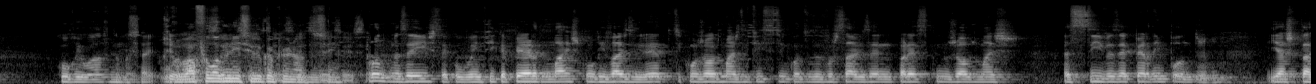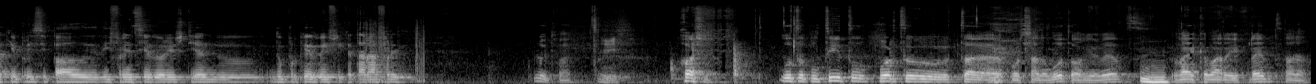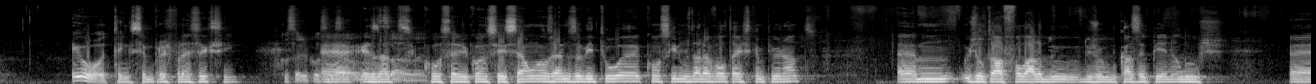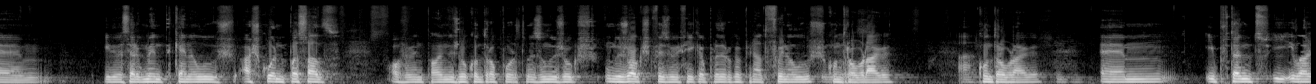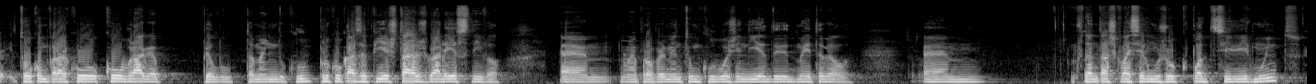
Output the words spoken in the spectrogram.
Com o Rio Ave também. Não sei. O Sim, Rio Ave foi logo no início sim, do campeonato, sim, sim. sim, sim. Pronto, mas é isto, é que o Benfica perde mais com rivais diretos e com jogos mais difíceis, enquanto os adversários é, parece que nos jogos mais acessíveis é que perdem pontos. E acho que está aqui o principal diferenciador este ano do, do porquê do Benfica estar à frente. Muito bem. Isso. Rocha, luta pelo título. Porto está, Porto está na luta, obviamente. Uhum. Vai acabar aí em frente ou não? Eu tenho sempre a esperança que sim. Com o Sérgio Conceição. É, exato, sabe, é? com o Sérgio Conceição ele já nos habitua a conseguirmos dar a volta a este campeonato. Um, o Gil estava a falar do, do jogo do Casa Pia na Luz um, e deu esse argumento de que é na Luz. Acho que o ano passado, obviamente para além do jogo contra o Porto, mas um dos jogos, um dos jogos que fez o Benfica perder o campeonato foi na Luz, contra o Braga. Ah. Contra o Braga. Um, e portanto, e, e lá, estou a comparar com, o- com o Braga pelo tamanho do clube, porque o Casa Pia está a jogar a esse nível. Um, não é propriamente um clube hoje em dia de, de meia tabela. Um, portanto, acho que vai ser um jogo que pode decidir muito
